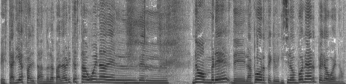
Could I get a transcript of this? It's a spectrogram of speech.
estaría faltando. La palabrita está buena del, del nombre, del aporte que le quisieron poner, pero bueno,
